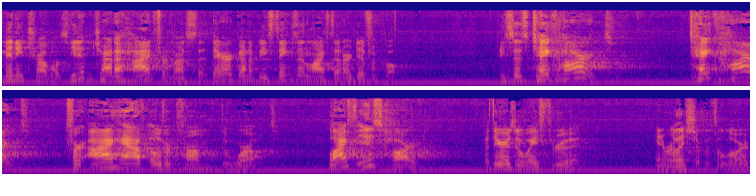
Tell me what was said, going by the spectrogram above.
many troubles. He didn't try to hide from us that there are going to be things in life that are difficult. But he says, Take heart. Take heart, for I have overcome the world. Life is hard. But there is a way through it in relationship with the Lord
